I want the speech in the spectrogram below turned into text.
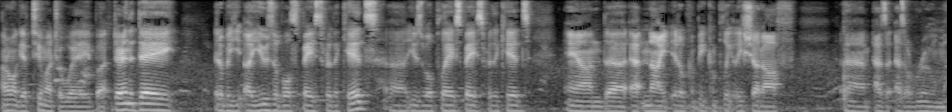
I don't want to give too much away, but during the day, it'll be a usable space for the kids, uh, usable play space for the kids, and uh, at night, it'll be completely shut off um, as, a, as a room.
